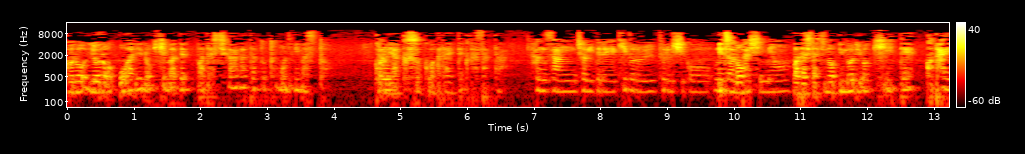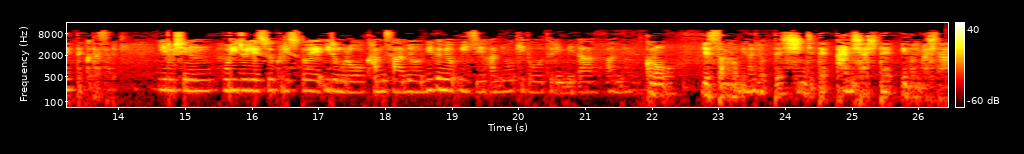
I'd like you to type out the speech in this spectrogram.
この世の終わりの日まで私があなたと共にいますとこの約束を与えてくださった 항상 저희들의 기도를 들으시고 이스모. 응답하시며 私たちの祈りを聞いて答えてくださる 이루시는 우리 주 예수 그리스도의 이름으로 감사하며 믿으며 의지하며 기도드립니다. 아멘. このイエス様の皆によって信じて感謝して祈りました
